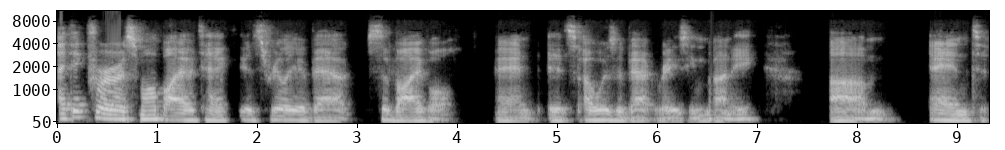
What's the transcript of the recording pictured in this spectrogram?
I think for a small biotech, it's really about survival and it's always about raising money. Um, and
